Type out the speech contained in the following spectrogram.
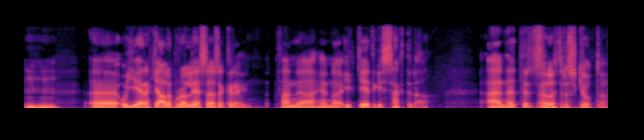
mm uh, og ég er ekki alveg búin að lesa þessa grein þannig að hérna, ég get ekki sagt þetta en þetta er, ef þú ættir að skjóta.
